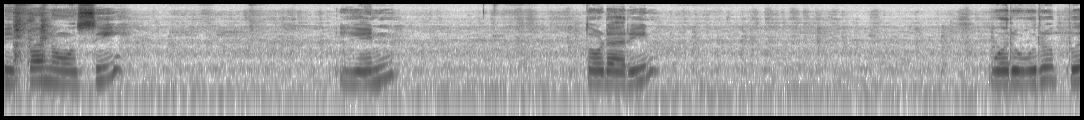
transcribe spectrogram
ஃபிஃபனோசி எண் தொடரின் ஒரு உறுப்பு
